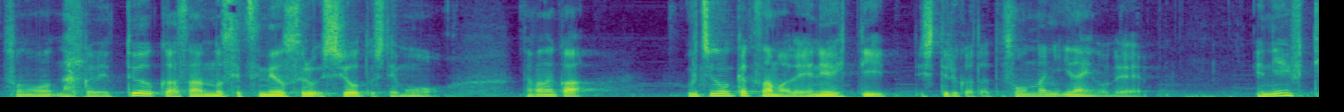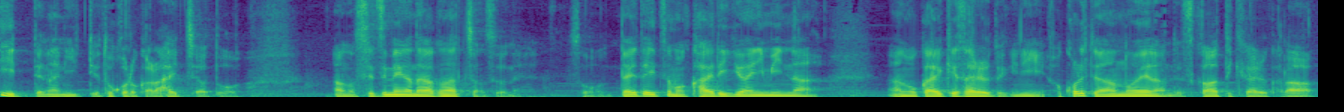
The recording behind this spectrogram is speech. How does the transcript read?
そのなんかね豊川さんの説明をするしようとしてもなかなかうちのお客様で NFT 知ってる方ってそんなにいないので NFT って何っていうところから入っちゃうとあの説明が長くなっちゃうんですよね。そう大体いつも帰り際にみんなあのお会計される時に「これって何の絵なんですか?」って聞かれるから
